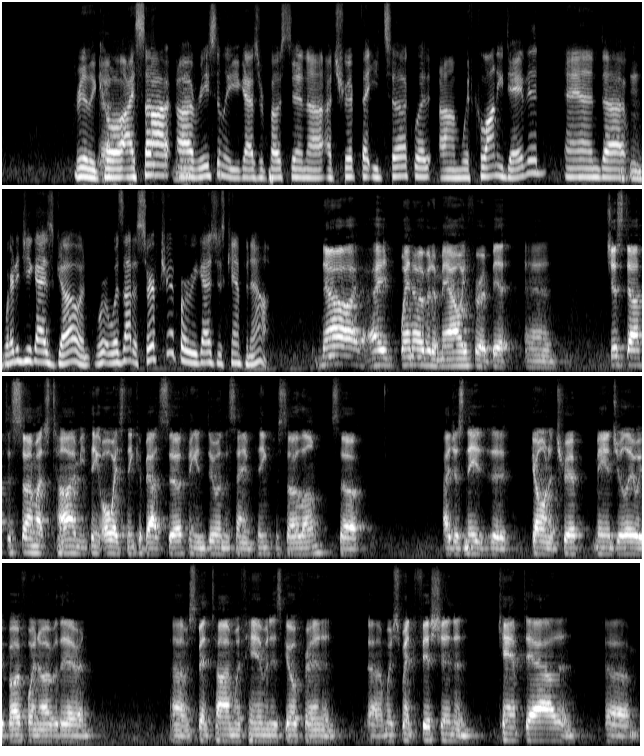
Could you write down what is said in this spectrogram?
Really cool. Yeah. I saw uh, mm-hmm. recently you guys were posting uh, a trip that you took with um, with Kalani David and uh, mm-hmm. where did you guys go? And were, was that a surf trip, or were you guys just camping out? No, I, I, went over to Maui for a bit, and just after so much time, you think always think about surfing and doing the same thing for so long. So I just needed to go on a trip. Me and Julia, we both went over there and um, spent time with him and his girlfriend, and um, we just went fishing and camped out, and um,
